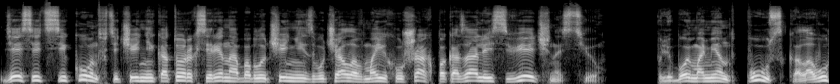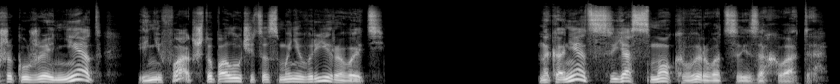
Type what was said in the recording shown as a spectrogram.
Десять секунд, в течение которых сирена об облучении звучала в моих ушах, показались вечностью. В любой момент пуск, а ловушек уже нет, и не факт, что получится сманеврировать. Наконец, я смог вырваться из захвата.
